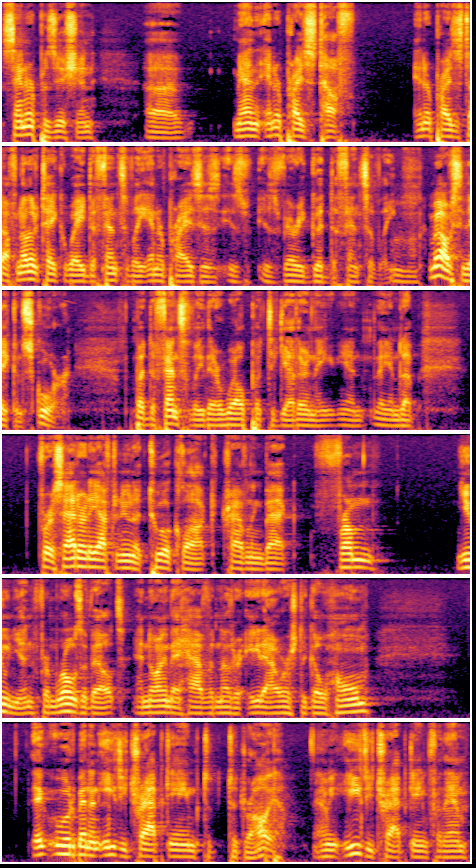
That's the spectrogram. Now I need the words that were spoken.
center position. Uh, man, Enterprise is tough. Enterprise is tough. Another takeaway defensively, Enterprise is is, is very good defensively. Mm-hmm. I mean, obviously they can score, but defensively they're well put together, and they and they end up for a Saturday afternoon at two o'clock traveling back from Union from Roosevelt and knowing they have another eight hours to go home. It would have been an easy trap game to, to drop. Oh, yeah. I mean, easy trap game for them.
